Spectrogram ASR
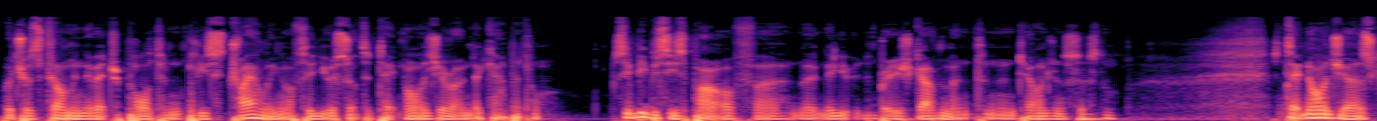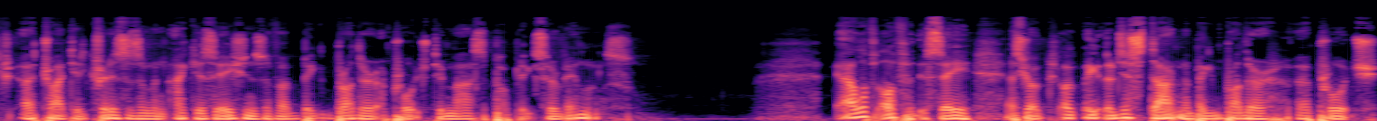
which was filming the Metropolitan Police trialling of the use of the technology around the capital. See, BBC is part of uh, the, the, British government and intelligence system. Technology has attracted criticism and accusations of a big brother approach to mass public surveillance. I love, love what they say. It's got, like they're just starting a big brother approach,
